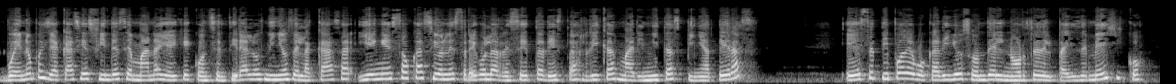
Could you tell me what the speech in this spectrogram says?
Bueno, pues ya casi es fin de semana y hay que consentir a los niños de la casa y en esta ocasión les traigo la receta de estas ricas marinitas piñateras. Este tipo de bocadillos son del norte del país de México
